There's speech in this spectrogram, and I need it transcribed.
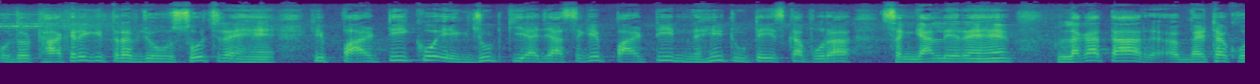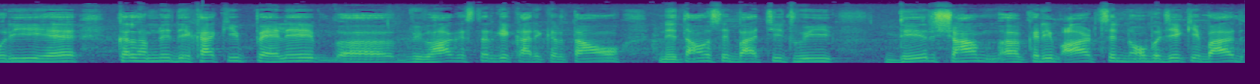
उद्धव ठाकरे की तरफ़ जो वो सोच रहे हैं कि पार्टी को एकजुट किया जा सके, पार्टी नहीं टूटे इसका पूरा संज्ञान ले रहे हैं। लगातार बैठक हो रही है। कल हमने देखा कि पहले विभाग स्तर के कार्यकर्ताओं, नेताओं से बातचीत हुई। देर शाम करीब आठ से नौ बजे के बाद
